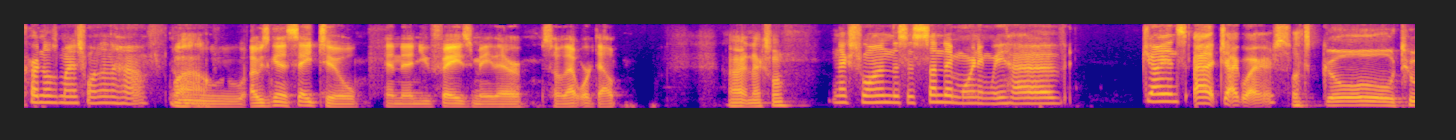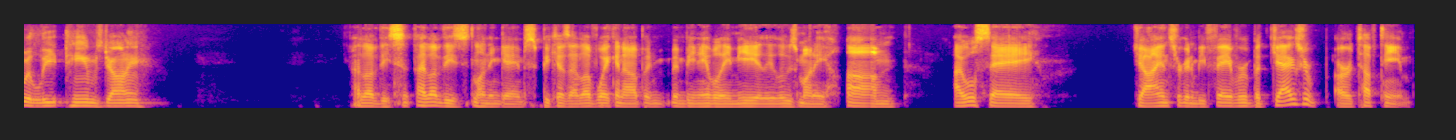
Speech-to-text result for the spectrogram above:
Cardinals minus one and a half. Wow. Ooh, I was gonna say two, and then you phased me there, so that worked out. All right, next one. Next one. This is Sunday morning. We have Giants at Jaguars. Let's go. Two elite teams, Johnny. I love these. I love these London games because I love waking up and, and being able to immediately lose money. Um, I will say Giants are going to be favored, but Jags are, are a tough team.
